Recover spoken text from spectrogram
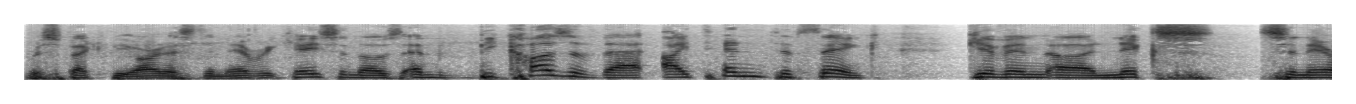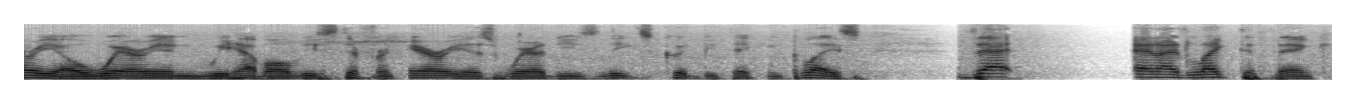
respect the artist in every case in those. And because of that, I tend to think, given uh, Nick's scenario, wherein we have all these different areas where these leaks could be taking place, that, and I'd like to think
